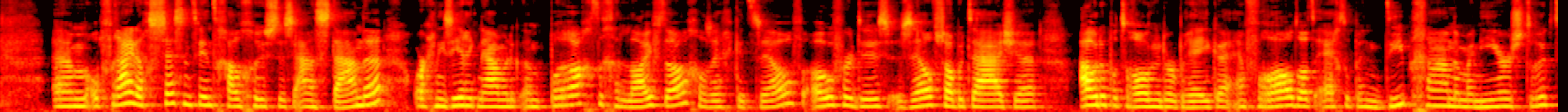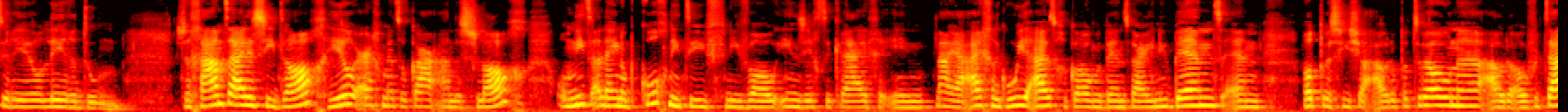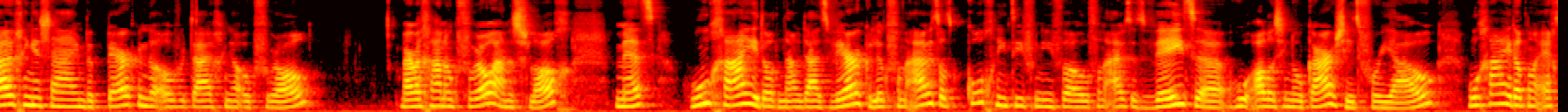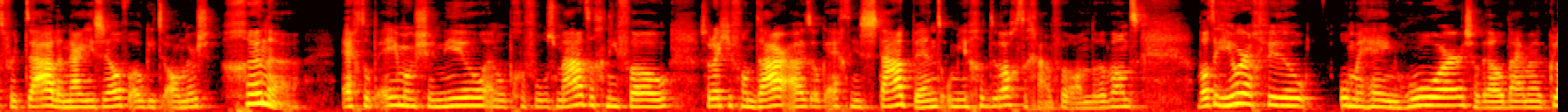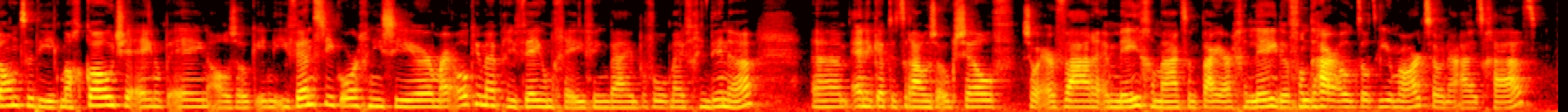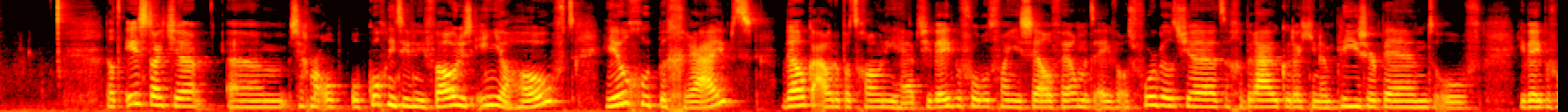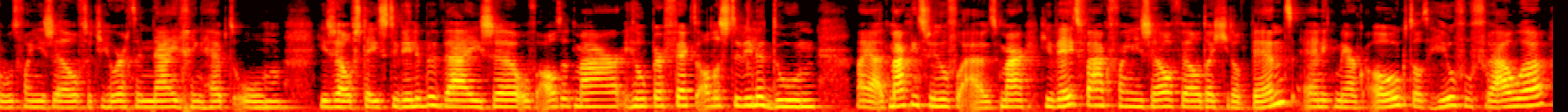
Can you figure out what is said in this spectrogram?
Um, op vrijdag 26 augustus aanstaande organiseer ik namelijk een prachtige live dag, al zeg ik het zelf, over dus zelfsabotage, oude patronen doorbreken en vooral dat echt op een diepgaande manier structureel leren doen. Ze gaan tijdens die dag heel erg met elkaar aan de slag. Om niet alleen op cognitief niveau inzicht te krijgen in, nou ja, eigenlijk hoe je uitgekomen bent waar je nu bent. En wat precies je oude patronen, oude overtuigingen zijn, beperkende overtuigingen ook vooral. Maar we gaan ook vooral aan de slag met hoe ga je dat nou daadwerkelijk vanuit dat cognitieve niveau, vanuit het weten hoe alles in elkaar zit voor jou, hoe ga je dat nou echt vertalen naar jezelf ook iets anders gunnen? Echt op emotioneel en op gevoelsmatig niveau, zodat je van daaruit ook echt in staat bent om je gedrag te gaan veranderen. Want wat ik heel erg veel om me heen hoor, zowel bij mijn klanten die ik mag coachen één op één, als ook in de events die ik organiseer, maar ook in mijn privéomgeving bij bijvoorbeeld mijn vriendinnen. Um, en ik heb het trouwens ook zelf zo ervaren en meegemaakt een paar jaar geleden. Vandaar ook dat hier mijn hart zo naar uitgaat. Dat is dat je um, zeg maar op, op cognitief niveau, dus in je hoofd, heel goed begrijpt welke oude patronen je hebt. Je weet bijvoorbeeld van jezelf, hè, om het even als voorbeeldje te gebruiken, dat je een pleaser bent. Of je weet bijvoorbeeld van jezelf dat je heel erg de neiging hebt om jezelf steeds te willen bewijzen. Of altijd maar heel perfect alles te willen doen. Nou ja, het maakt niet zo heel veel uit. Maar je weet vaak van jezelf wel dat je dat bent. En ik merk ook dat heel veel vrouwen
